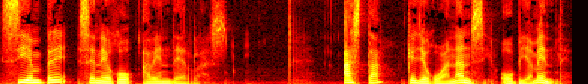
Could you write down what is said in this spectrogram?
siempre se negó a venderlas. Hasta que llegó a Nancy, obviamente.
